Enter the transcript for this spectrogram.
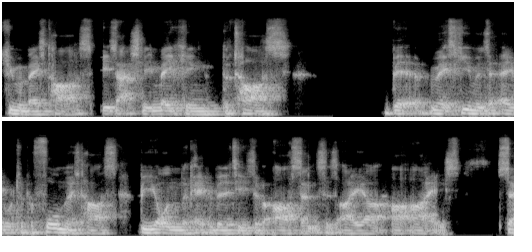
human-based tasks. It's actually making the tasks bit makes humans able to perform those tasks beyond the capabilities of our senses, i.e., our, our eyes. So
